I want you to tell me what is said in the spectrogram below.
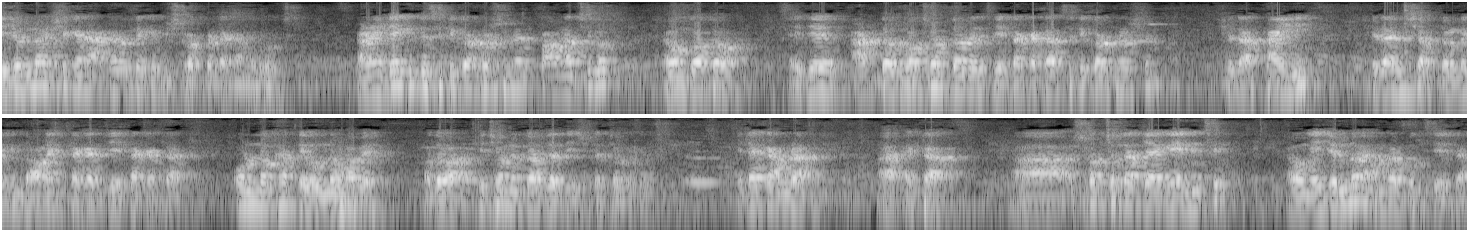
এই জন্যই সেখানে আঠারো থেকে বিশ লক্ষ টাকা আমি বলছি। কারণ এটাই কিন্তু সিটি কর্পোরেশনের পাওনা ছিল এবং গত এই যে আট, দশ বছর ধরে যে টাকাটা সিটি কর্পোরেশন, সেটা পাইনি সেটা হিসাব ধরলে কিন্তু অনেক টাকার যে টাকাটা অন্য খাতে অন্যভাবে অথবা পিছনের দরজা দিয়ে সেটা চলে গেছে। এটাকে আমরা একটা স্বচ্ছতার জায়গায় এনেছি এবং এই জন্য আমরা বলছি এটা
